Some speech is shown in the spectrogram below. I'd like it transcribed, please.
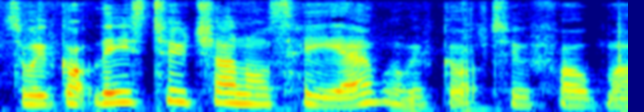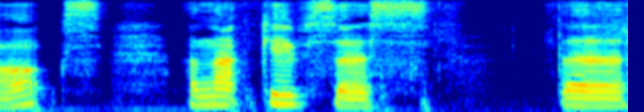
So we've got these two channels here where we've got two fold marks and that gives us the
